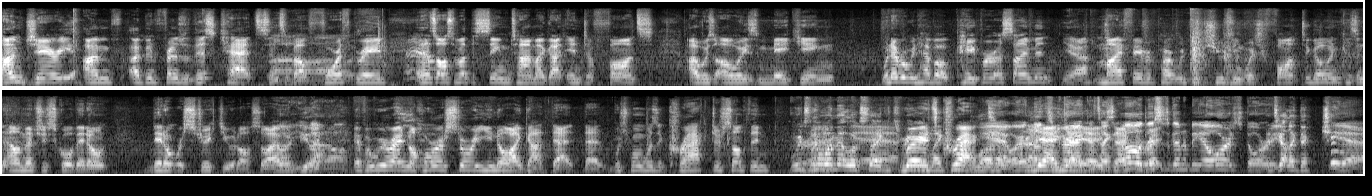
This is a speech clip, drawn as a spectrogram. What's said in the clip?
I'm Jerry. I'm I've been friends with this cat since about fourth Oh. grade, and that's also about the same time I got into fonts. I was always making, whenever we'd have a paper assignment, Yeah. my favorite part would be choosing which font to go in because in elementary school they don't they don't restrict you at all. So I Oh, would be like, if we were writing a horror story, you know, I got that that which one was it, cracked or something? Which is the one that looks like it's Where it's like cracked. yeah, where it cracked. looks Yeah, yeah, yeah, it's like, exactly oh, this right. is gonna be a horror story. It's got like the. yeah,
